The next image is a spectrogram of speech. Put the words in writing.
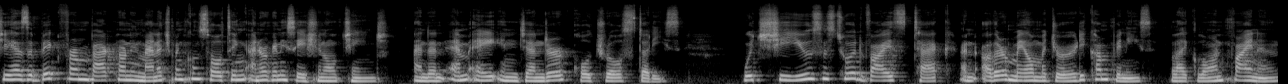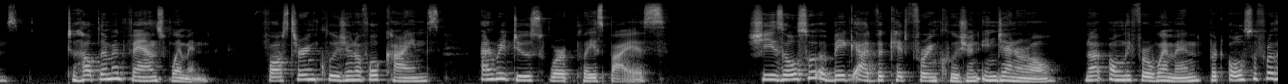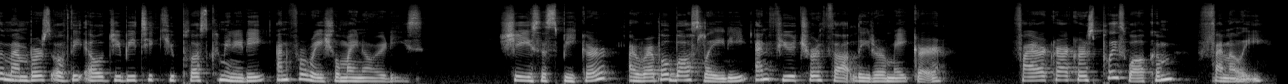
She has a big firm background in management consulting and organizational change, and an MA in gender cultural studies, which she uses to advise tech and other male majority companies like Law and Finance to help them advance women, foster inclusion of all kinds, and reduce workplace bias. She is also a big advocate for inclusion in general, not only for women, but also for the members of the LGBTQ community and for racial minorities. She is a speaker, a rebel boss lady, and future thought leader maker. Firecrackers, please welcome Femily.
